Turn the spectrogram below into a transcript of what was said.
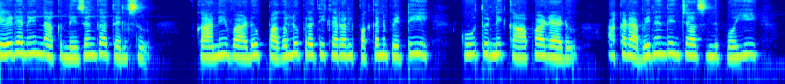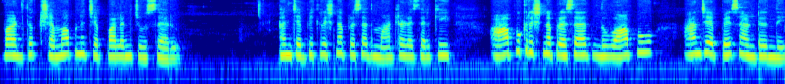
చేయడని నాకు నిజంగా తెలుసు. కానీ వాడు పగలు ప్రతీకారాలు పక్కన పెట్టి కూతుర్ని కాపాడాడు. అక్కడ అభినందించాల్సింది పోయి వాడితో క్షమాపణ చెప్పాలని చూశారు. అని చెప్పి కృష్ణప్రసాద్ మాట్లాడేసరికి ఆపు కృష్ణప్రసాద్ నువ్వు ఆపు అని చెప్పేసి అంటుంది.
